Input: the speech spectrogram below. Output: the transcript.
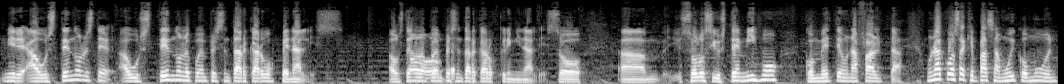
Mire, a usted no le, a usted no le pueden presentar cargos penales. A usted no le Oh, pueden presentar cargos criminales. So, am, solo si usted mismo comete una falta. Una cosa que pasa muy común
